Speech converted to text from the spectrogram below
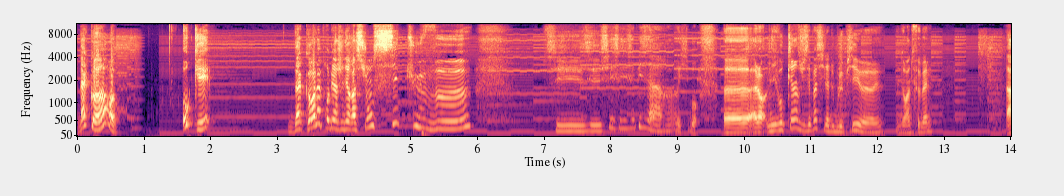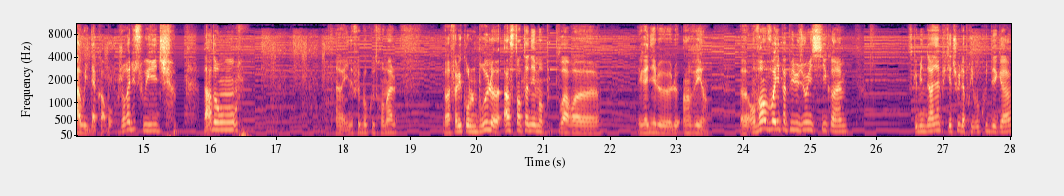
D'accord. Ok. D'accord, la première génération, si tu veux... C'est bizarre. Hein. Oui, bon. Euh, alors, niveau 15, je sais pas s'il a double pied, euh, une femelle. Ah oui, d'accord, bon. J'aurais dû switch. Pardon. Ah ouais, il nous fait beaucoup trop mal. Il aurait fallu qu'on le brûle instantanément pour pouvoir euh, gagner le, 1v1. Euh, on va envoyer Papillusion ici quand même. Parce que mine de rien, Pikachu il a pris beaucoup de dégâts.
